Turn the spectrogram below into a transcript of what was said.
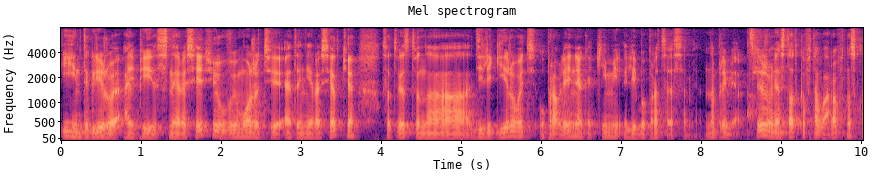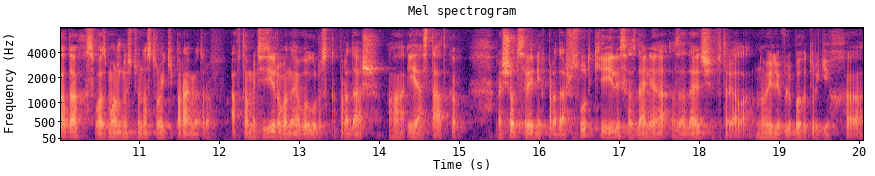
И интегрируя IP с нейросетью, вы можете этой нейросетке, соответственно, делегировать управление какими-либо процессами. Например, отслеживание остатков товаров на складах с возможностью настройки параметров, автоматизированная выгрузка продаж а, и остатков, расчет средних продаж в сутки или создание задач в Trello, ну или в любых других э,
